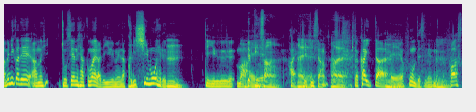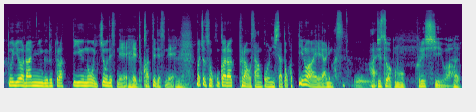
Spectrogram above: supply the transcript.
アメリカであの女性の100マイラーで有名なクリッシー・モーヘルうん。っていう、まあ、べっぴんさん。えーはい、ええ。べっぴんさんはい。が書いた、えー本ですね、ファースト・ユア・ランニング・ウルトラっていうのを一応ですね、えーっと買ってですね、まあちょっとそこからプランを参考にしたとかっていうのは、えーあります。はい。実はこのクリッシーははい。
